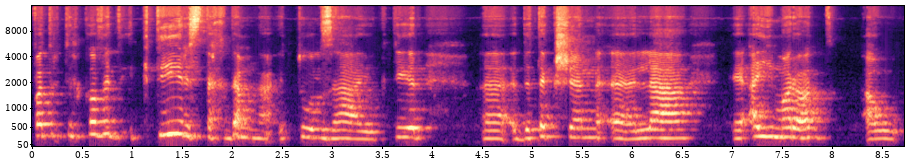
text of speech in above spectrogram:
فترة الكوفيد كثير استخدمنا ال tools هاي وكثير detection لاي مرض أو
